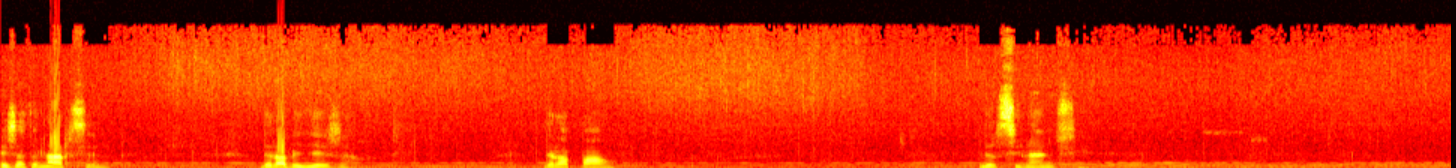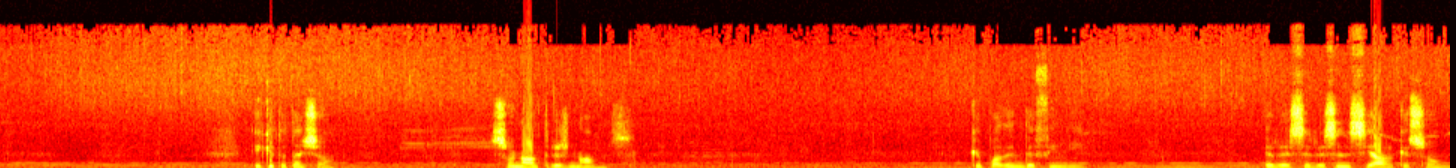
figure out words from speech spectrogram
és adonar-se'n de la bellesa, de la pau, del silenci. I que tot això són altres noms que poden definir l'ésser essencial que som.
